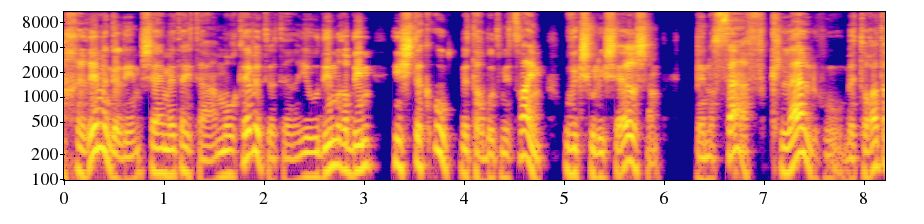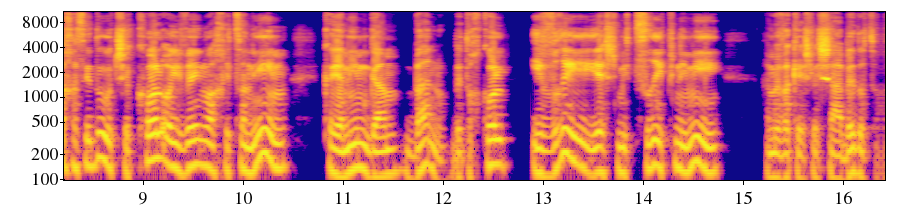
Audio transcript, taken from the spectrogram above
אחרים מגלים שהאמת הייתה מורכבת יותר, יהודים רבים השתקעו בתרבות מצרים וביקשו להישאר שם. בנוסף, כלל הוא בתורת החסידות שכל אויבינו החיצוניים קיימים גם בנו, בתוך כל עברי יש מצרי פנימי המבקש לשעבד אותו.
